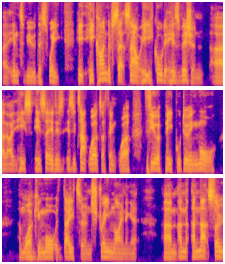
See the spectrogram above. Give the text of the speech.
uh, interview this week, he, he kind of sets out. He called it his vision. Uh, he he said his, his exact words I think were fewer people doing more and working more with data and streamlining it. Um, and and that's so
